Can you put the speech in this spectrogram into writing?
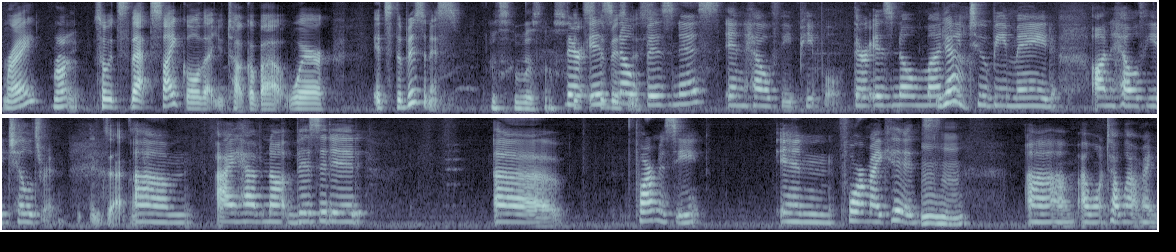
right? right? So it's that cycle that you talk about where it's the business. It's the business. There It's the is no business. business in healthy people. There is no money Yeah. to be made on healthy children. Exactly. Um, I have not visited a pharmacy in for my kids. Mm-hmm. Um, I won't talk about my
